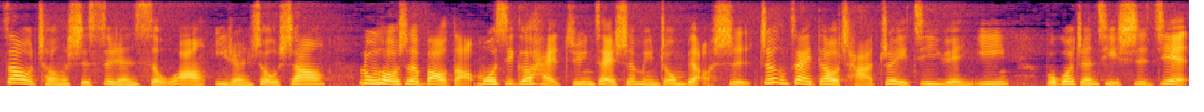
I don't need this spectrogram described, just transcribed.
造成十四人死亡，一人受伤。路透社报道，墨西哥海军在声明中表示，正在调查坠机原因。不过，整起事件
